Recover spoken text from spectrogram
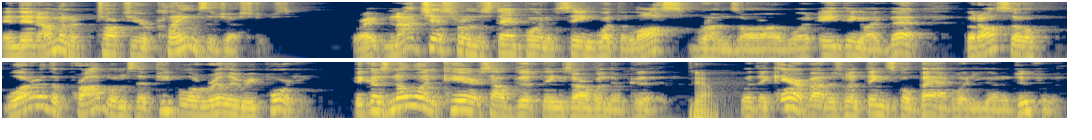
and then I'm going to talk to your claims adjusters, right? Not just from the standpoint of seeing what the loss runs are, or what anything like that, but also what are the problems that people are really reporting. Because no one cares how good things are when they're good. Yeah. What they care about is when things go bad. What are you going to do for me?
